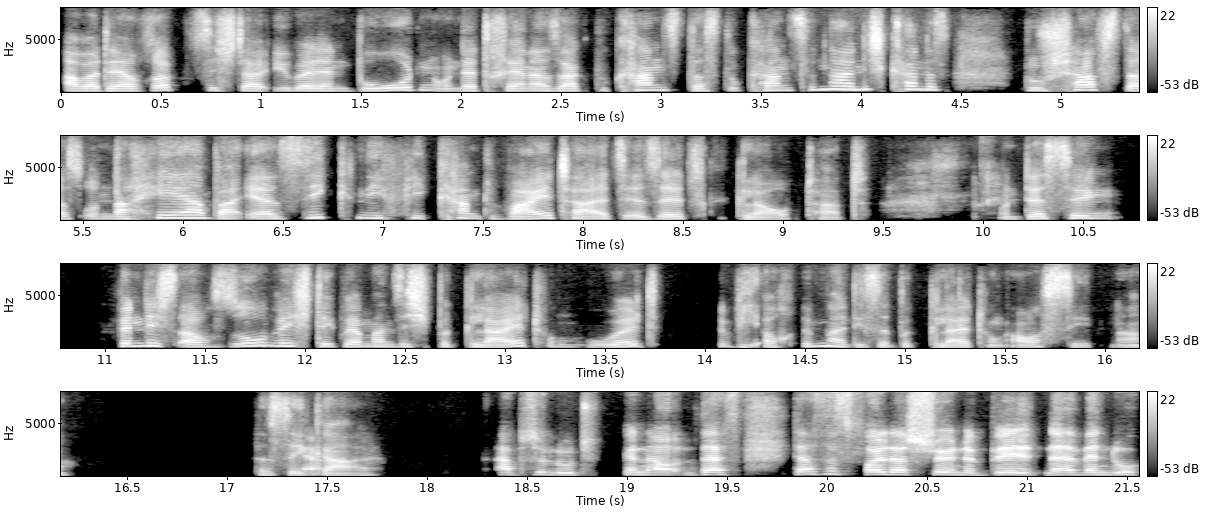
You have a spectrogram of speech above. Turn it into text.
Aber der röppt sich da über den Boden und der Trainer sagt, du kannst das, du kannst. Nein, ich kann es. Du schaffst das. Und nachher war er signifikant weiter, als er selbst geglaubt hat. Und deswegen finde ich es auch so wichtig, wenn man sich Begleitung holt, wie auch immer diese Begleitung aussieht, ne? Das ist ja. egal. Absolut, genau. Das, das ist voll das schöne Bild. Ne? Wenn du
